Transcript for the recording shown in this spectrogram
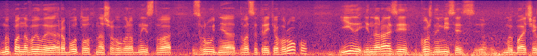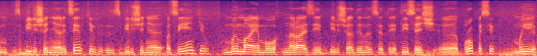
Ми поновили роботу нашого виробництва з грудня 2023 року. І, і наразі кожен місяць е, ми бачимо збільшення рецептів, збільшення пацієнтів. Ми маємо наразі більше 11 тисяч е, прописів. Ми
